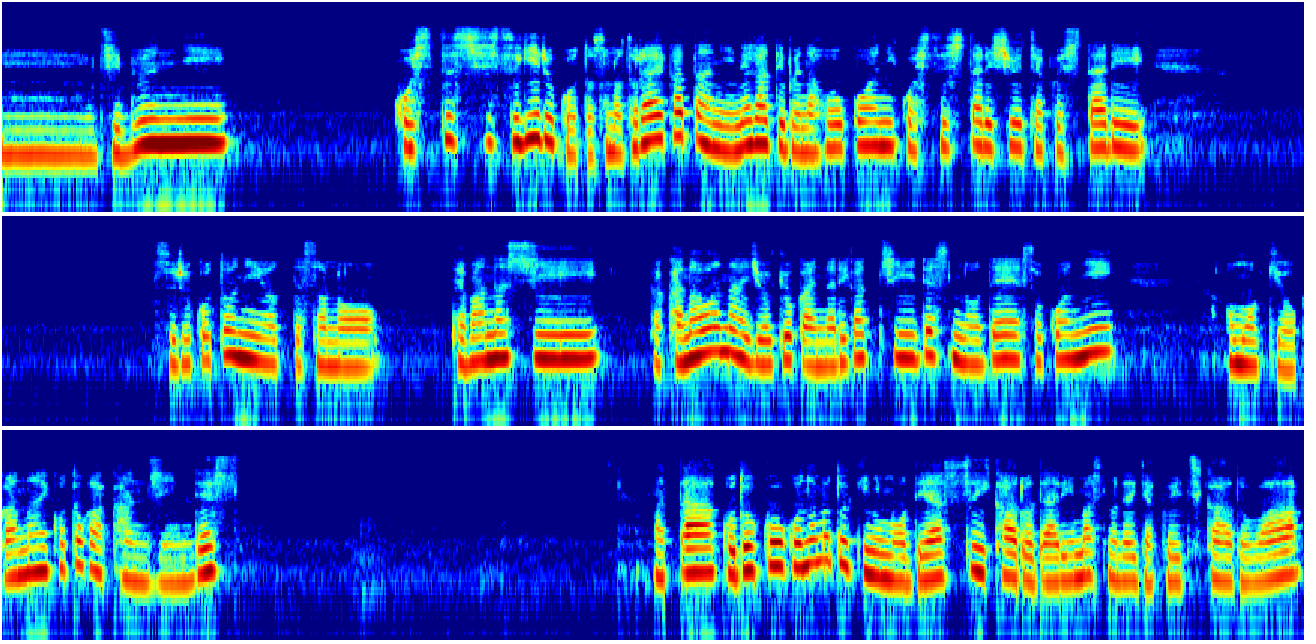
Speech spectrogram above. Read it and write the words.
うん、自分に固執しすぎること、その捉え方にネガティブな方向に固執したり執着したりすることによって、その手放しが叶わない状況下になりがちですので、そこに重きを置かないことが肝心です。また、孤独を好むときにも出やすいカードでありますので、逆位置カードは、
